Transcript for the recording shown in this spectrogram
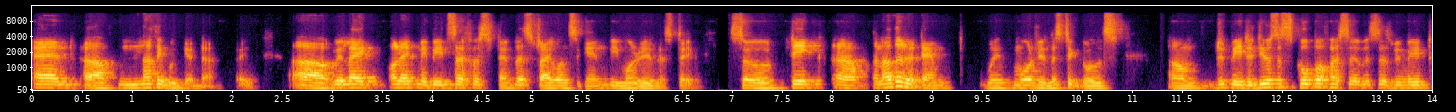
and uh, nothing would get done. Right? Uh, we're like, all right, maybe it's our first attempt. Let's try once again, be more realistic. So take uh, another attempt with more realistic goals um, we reduced the scope of our services. We made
